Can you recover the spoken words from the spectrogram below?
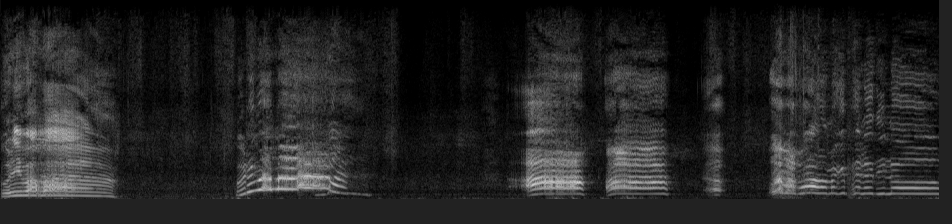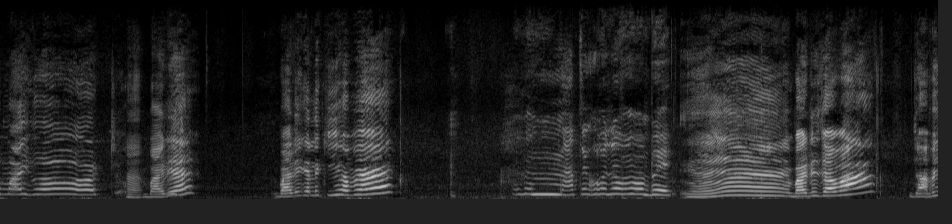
ওরে বাবা ওরে বাবা আ, আ, মাই গড। বাইরে? বাইরে গেলে কি হবে? মাথা গরম হবে। হ্যাঁ বাইরে যাওয়া যাবে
